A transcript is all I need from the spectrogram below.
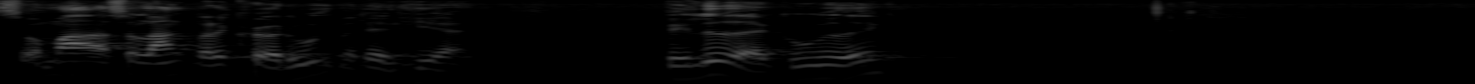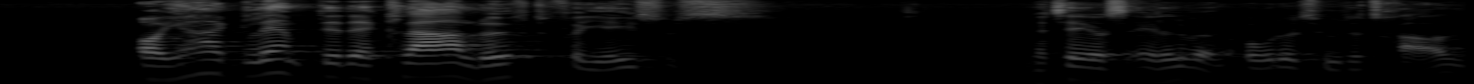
Så meget, så langt var det kørt ud med den her billede af Gud, ikke? Og jeg har glemt det der klare løft for Jesus. Matthæus 11, 28-30.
